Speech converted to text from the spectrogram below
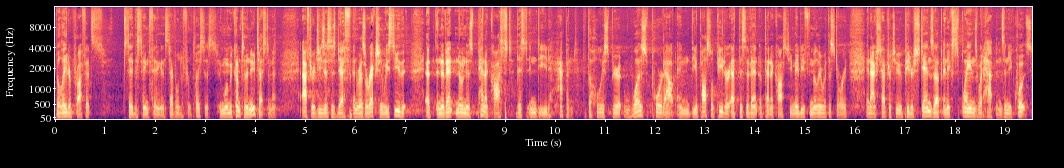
The later prophets say the same thing in several different places. And when we come to the New Testament, after Jesus' death and resurrection, we see that at an event known as Pentecost, this indeed happened, that the Holy Spirit was poured out. And the Apostle Peter, at this event of Pentecost, you may be familiar with the story, in Acts chapter 2, Peter stands up and explains what happens, and he quotes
